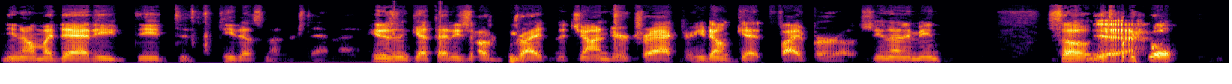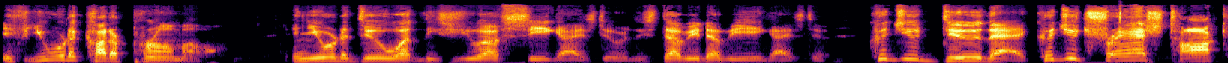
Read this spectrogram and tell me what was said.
you know, my dad, he he he doesn't understand that. He doesn't get that. He's out hmm. riding the John Deere tractor. He don't get five boroughs. You know what I mean? So yeah. cool. If you were to cut a promo and you were to do what these UFC guys do or these WWE guys do, could you do that? Could you trash talk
